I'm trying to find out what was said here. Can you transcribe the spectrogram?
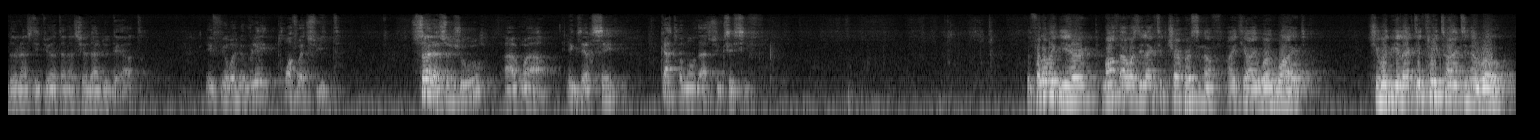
de l'Institut international du théâtre et fut renouvelée trois fois de suite. Seule à ce jour à avoir exercé quatre mandats successifs. The following year, Martha was elected chairperson of ITI Worldwide. She would be elected three times in a row,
